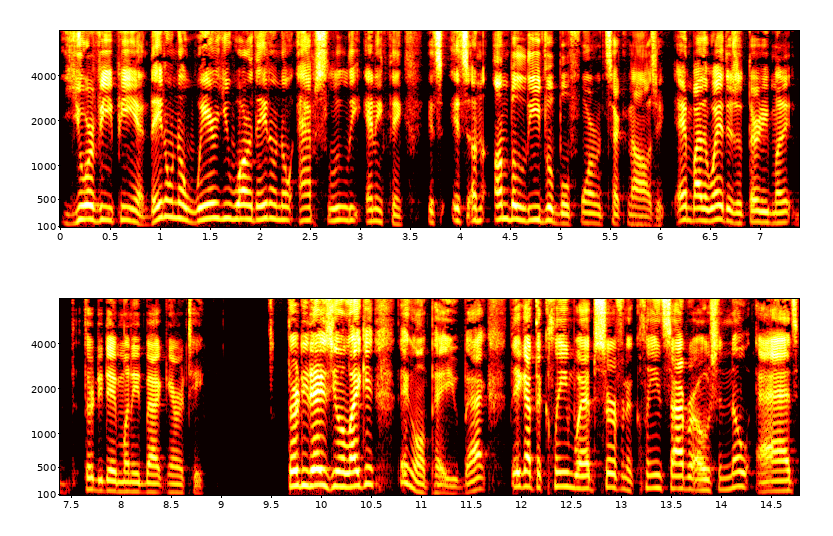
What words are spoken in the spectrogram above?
your VPN. They don't know where you are. They don't know absolutely anything. It's it's an unbelievable form of technology. And by the way, there's a 30 money 30 day money back guarantee. 30 days you don't like it, they're going to pay you back. They got the clean web, surfing a clean cyber ocean, no ads,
